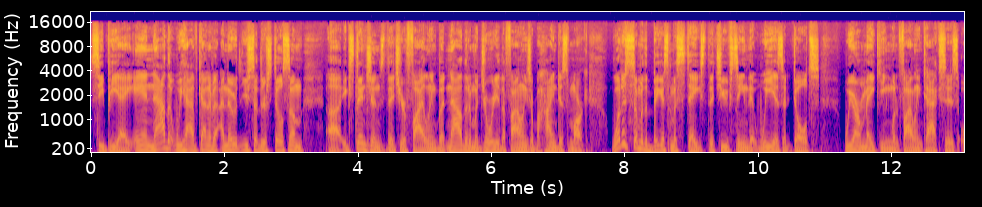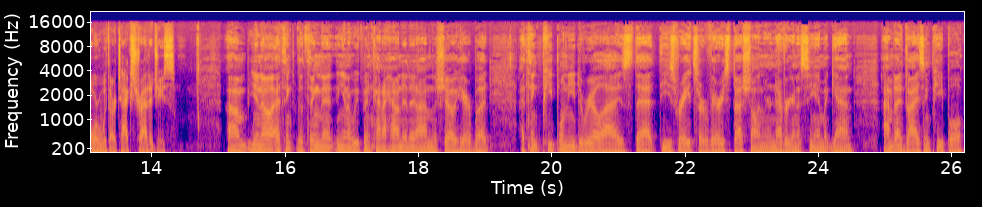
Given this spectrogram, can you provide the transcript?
CPA and now that we have kind of, I know you said there's still some uh, extensions that you're filing, but now that a majority of the filings are behind us, Mark, what are some of the biggest mistakes that you've seen that we as adults we are making when filing taxes or with our tax strategies? Um, you know, I think the thing that, you know, we've been kind of hounding it on the show here, but I think people need to realize that these rates are very special and you're never going to see them again. I'm advising people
